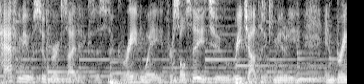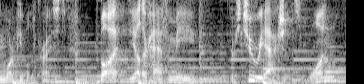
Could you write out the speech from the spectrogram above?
half of me was super excited because this is a great way for Soul City to reach out to the community and bring more people to Christ. But the other half of me, there's two reactions. One,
